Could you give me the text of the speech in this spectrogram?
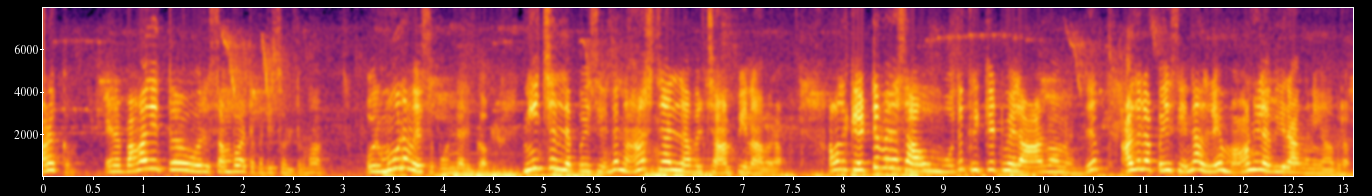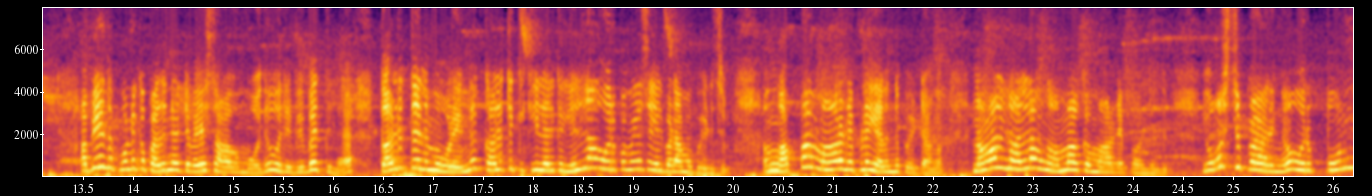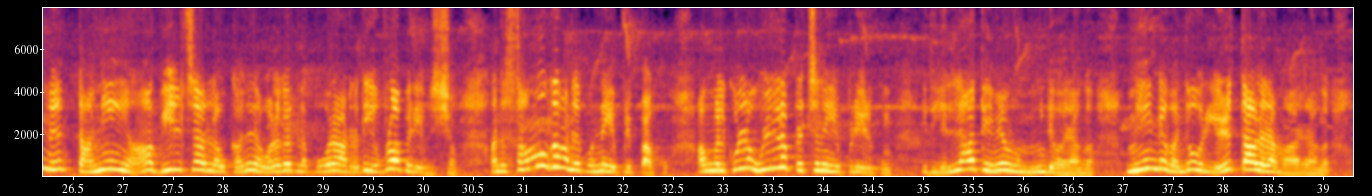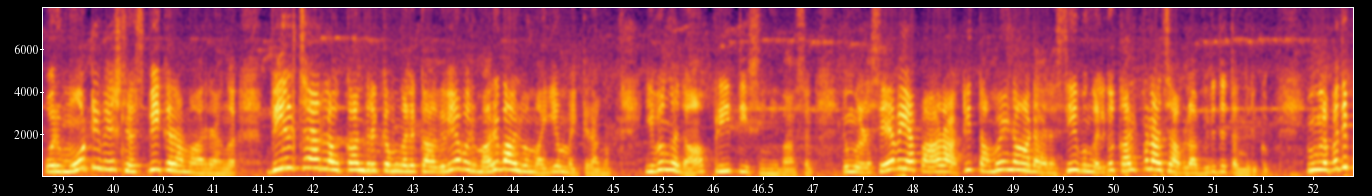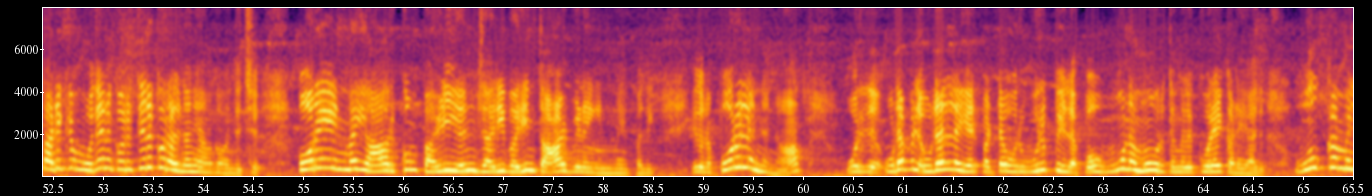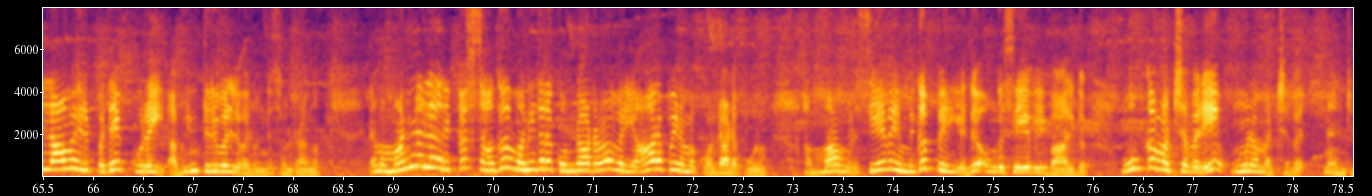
வணக்கம். என்னை பாதித்த ஒரு சம்பவத்தை பற்றி சொல்லட்டுமா? ஒரு மூணு வயசு பொண்ணு இருக்கா. நீச்சலில் போய் சேர்ந்து நேஷ்னல் லெவல் சாம்பியன் ஆகிறான் அவளுக்கு எட்டு வயசு ஆகும்போது கிரிக்கெட் மேலே ஆர்வம் வந்து அதில் போய் சேர்ந்து அதுலேயே மாநில வீராங்கனை ஆகிறான் அப்படியே அந்த பொண்ணுக்கு பதினெட்டு வயசு ஆகும்போது ஒரு விபத்தில் கழுத்தெலும்பு உடைந்து கழுத்துக்கு கீழே இருக்க எல்லா உறுப்புமே செயல்படாமல் போயிடுச்சு. அவங்க அப்பா மாரடைப்பில் இறந்து போயிட்டாங்க. நாலு நாளில் அவங்க அம்மாவுக்கு மாரடைப்பு வந்தது. யோசிச்சு பாருங்க ஒரு பொண்ணு தனியாக வீல் சேரில் உட்காந்து இந்த உலகத்தில் போராடுறது எவ்வளோ பெரிய விஷயம். அந்த சமூகம் அந்த பொண்ணை எப்படி பார்க்கும்? அவங்களுக்குள்ள உள்ள பிரச்சனை எப்படி இருக்கும்? இது எல்லாத்தையுமே அவங்க மீண்டு வராங்க. மீண்டு வந்து ஒரு எழுத்தாளராக மாறுறாங்க. ஒரு மோட்டிவேஷ்னல் ஸ்பீக்கராக மாறுறாங்க. வீல் சேரில் உட்காந்துருக்கவங்களுக்காக உட்காந்துருக்கவங்களுக்காகவே ஒரு மறுவாழ்வு மையம் வைக்கிறாங்க. இவங்க தான் பிரீத்தி சீனிவாசன். இவங்களோட சேவையை பாராட்டி தமிழ்நாடு அரசு இவங்களுக்கு கல்பனா சாவ்லா விருது தந்திருக்கு. இவங்களை பற்றி படிக்கும்போது எனக்கு ஒரு திருக்குறள் தான் ஞாபகம் வந்துச்சு. பொறையின்மை யாருக்கும் பழியன் ஜரிவரின் தாழ்வினையின்மை பலி இதோட பொருள் என்னன்னா ஒரு உடம்பில் உடலில் ஏற்பட்ட ஒரு உறுப்பு இழப்போ ஊனமோ ஒருத்தங்களுக்கு குறை கிடையாது. ஊக்கம் இல்லாமல் இருப்பதே குறை அப்படின்னு திருவள்ளுவர் வந்து சொல்கிறாங்க நம்ம மண்ணில் இருக்க சக மனிதரை கொண்டாடாமல் அவர் யாரை போய் நம்ம கொண்டாட போகிறோம் அம்மா உங்களோட சேவை மிகப்பெரியது. உங்கள் சேவை வாழ்க. ஊக்கமற்றவரே ஊனமற்றவர். நன்றி.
